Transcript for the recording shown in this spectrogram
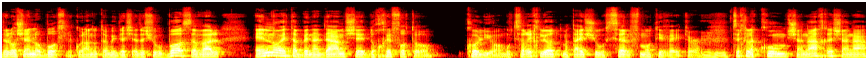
זה לא שאין לו בוס, לכולנו תמיד יש איזשהו בוס, אבל אין לו את הבן אדם שדוחף אותו כל יום, הוא צריך להיות מתישהו סלף מוטיבייטור, mm-hmm. צריך לקום שנה אחרי שנה,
